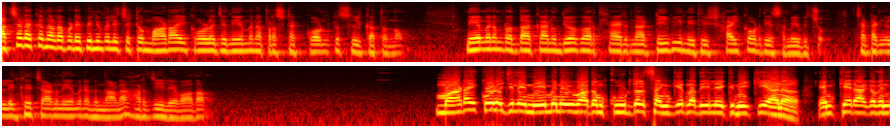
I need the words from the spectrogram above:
അച്ചടക്ക നടപടി പിൻവലിച്ചിട്ടും മാടായി കോളേജ് നിയമന പ്രശ്നം കോൺഗ്രസിൽ കത്തുന്നു. നിയമനം റദ്ദാക്കാൻ ഉദ്യോഗാർത്ഥിയായിരുന്ന ടി വി നിതീഷ് ഹൈക്കോടതിയെ സമീപിച്ചു. ചട്ടങ്ങൾ ലംഘിച്ചാണ് നിയമനമെന്നാണ് ഹർജിയിലെ വാദം. മാടായി കോളേജിലെ നിയമന വിവാദം കൂടുതൽ സങ്കീർണതയിലേക്ക് നീക്കിയാണ് M K Raghavan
